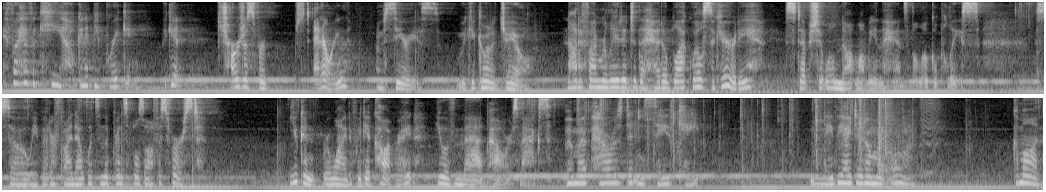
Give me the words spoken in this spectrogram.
If I have a key, how can it be breaking? I get charges for just entering. I'm serious. We could go to jail. Not if I'm related to the head of Blackwell Security. Stepshit will not want me in the hands of the local police. So we better find out what's in the principal's office first. You can rewind if we get caught, right? You have mad powers, Max. But my powers didn't save Kate. Maybe I did on my own. Come on.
